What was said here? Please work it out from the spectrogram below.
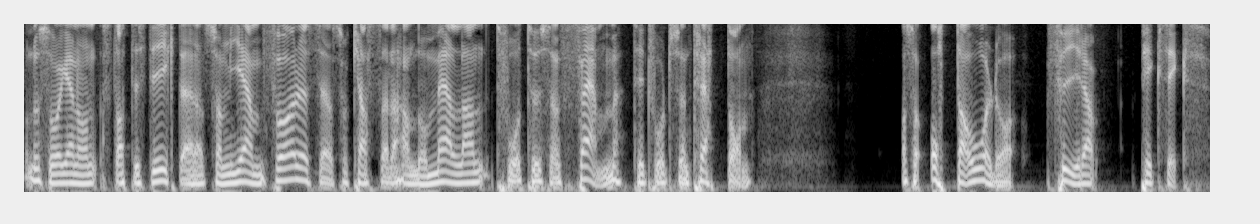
Och Då såg jag någon statistik där att som jämförelse så kastade han då mellan 2005 till 2013 alltså åtta år då, fyra pick six.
